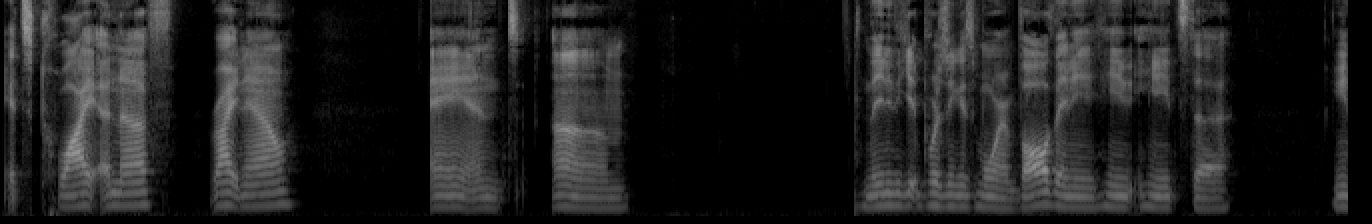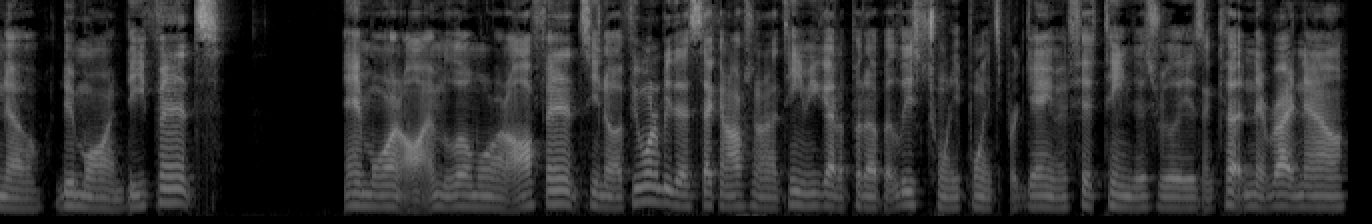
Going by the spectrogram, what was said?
it's quite enough right now. And um, they need to get Porzingis more involved. They need he he needs to, you know, do more on defense and more on a little more on offense. You know, if you want to be the second option on a team, you got to put up at least 20 points per game, and 15 just really isn't cutting it right now.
